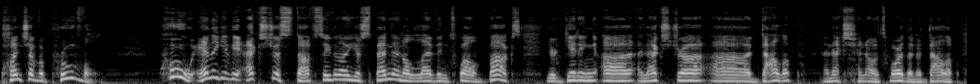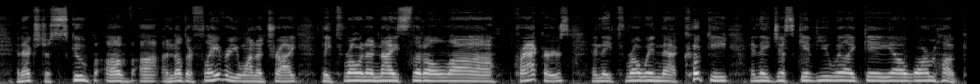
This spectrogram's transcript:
Punch of approval. Whew, and they give you extra stuff. So even though you're spending 11, 12 bucks, you're getting uh, an extra uh, dollop, an extra, no, it's more than a dollop, an extra scoop of uh, another flavor you want to try. They throw in a nice little uh, crackers and they throw in that cookie and they just give you like a uh, warm hug.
